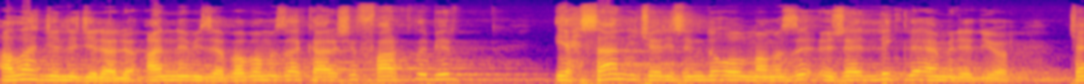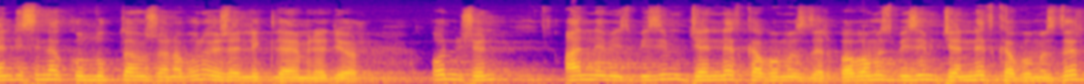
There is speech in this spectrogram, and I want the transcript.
Allah Celle Celaluhu annemize, babamıza karşı farklı bir ihsan içerisinde olmamızı özellikle emrediyor. Kendisine kulluktan sonra bunu özellikle emrediyor. Onun için annemiz bizim cennet kapımızdır. Babamız bizim cennet kapımızdır.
